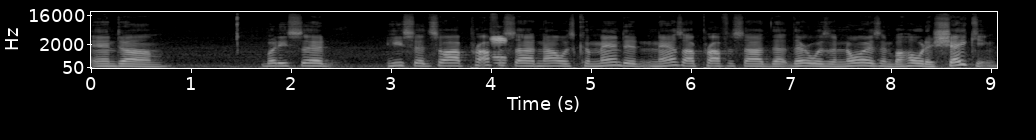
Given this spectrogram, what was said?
And um, but he said, he said, so I prophesied and I was commanded, and as I prophesied that there was a noise, and behold, a shaking.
